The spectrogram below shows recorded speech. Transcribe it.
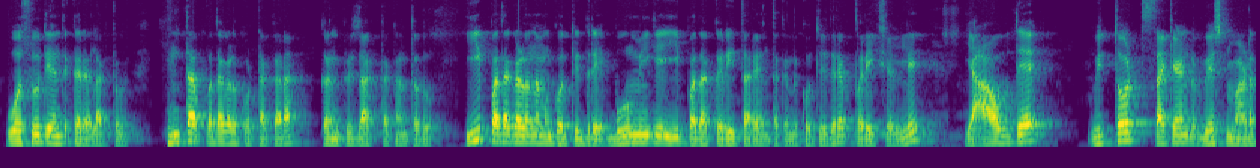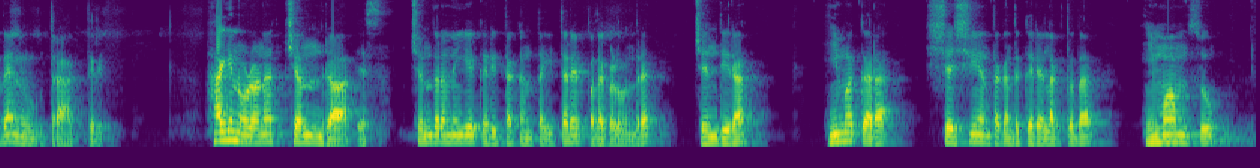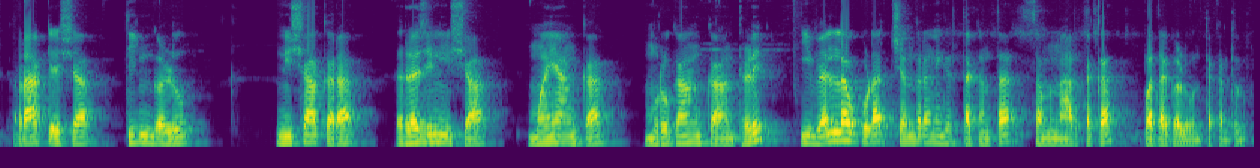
ವಸೂದೆ ಅಂತ ಕರೆಯಲಾಗ್ತದೆ. ಇಂಥ ಪದಗಳು ಕೊಟ್ಟಾಕಾರ ಕನ್ಫ್ಯೂಸ್ ಆಗ್ತಕ್ಕಂಥದ್ದು. ಈ ಪದಗಳು ನಮಗೆ ಗೊತ್ತಿದ್ದರೆ ಭೂಮಿಗೆ ಈ ಪದ ಕರೀತಾರೆ ಅಂತಕ್ಕಂಥ ಗೊತ್ತಿದ್ದರೆ ಪರೀಕ್ಷೆಯಲ್ಲಿ ಯಾವುದೇ ವಿತೌಟ್ ಸೆಕೆಂಡ್ ವೇಸ್ಟ್ ಮಾಡದೆ ನೀವು ಉತ್ತರ ಹಾಕ್ತೀರಿ. ಹಾಗೆ ನೋಡೋಣ ಚಂದ್ರ ಎಸ್. ಚಂದ್ರನಿಗೆ ಕರೀತಕ್ಕಂಥ ಇತರೆ ಪದಗಳು ಅಂದರೆ ಚಂದಿರ, ಹಿಮಕರ, ಶಶಿ ಅಂತಕ್ಕಂಥ ಕರೆಯಲಾಗ್ತದ. ಹಿಮಾಂಸು, ರಾಕೇಶ, ತಿಂಗಳು, ನಿಶಾಕರ, ರಜನೀಶ, ಮಯಾಂಕ, ಮೃಗಾಂಕ ಅಂಥೇಳಿ ಇವೆಲ್ಲವೂ ಕೂಡ ಚಂದ್ರನಿಗಿರ್ತಕ್ಕಂಥ ಸಮನಾರ್ಥಕ ಪದಗಳು ಅಂತಕ್ಕಂಥದ್ದು.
